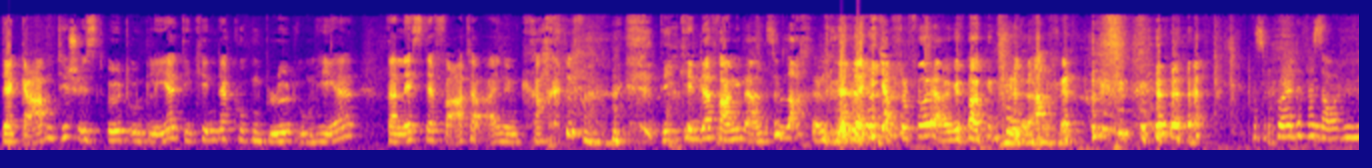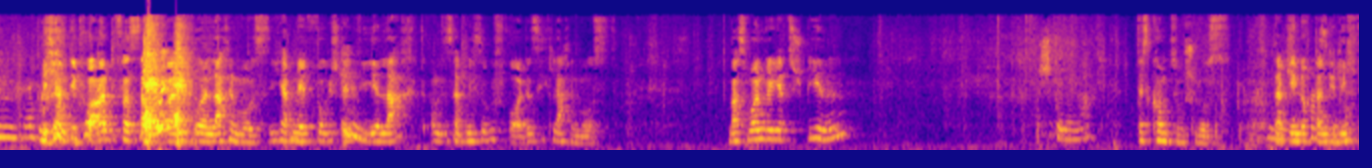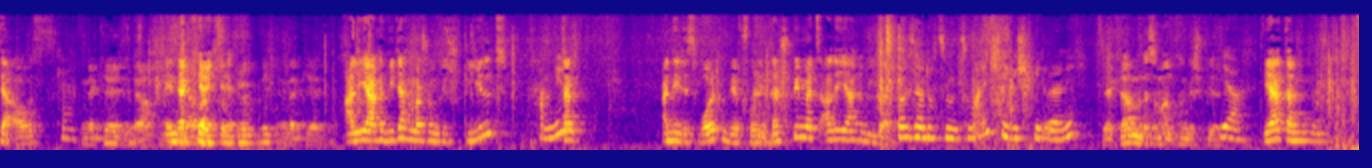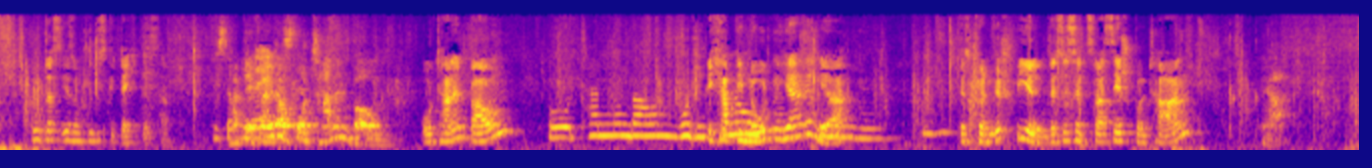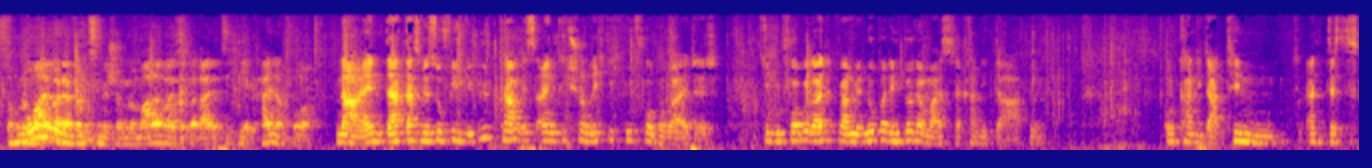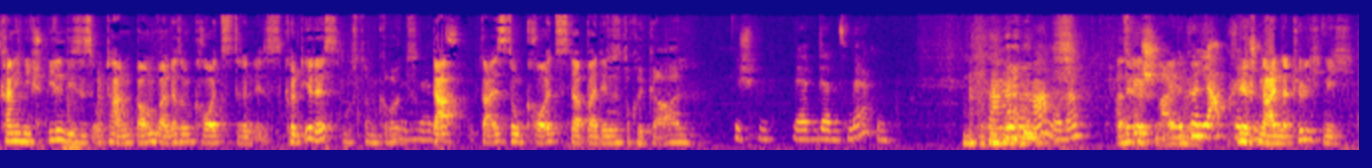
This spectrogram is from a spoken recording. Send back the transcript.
Der Gabentisch ist öd und leer, die Kinder gucken blöd umher, da lässt der Vater einen krachen, die Kinder fangen an zu lachen. Ich habe schon vorher angefangen zu lachen. Hast du Pointe versaut? Ich habe die Pointe versaut, weil ich vorher lachen muss. Ich habe mir vorgestellt, wie ihr lacht und es hat mich so gefreut, dass ich lachen muss. Was wollen wir jetzt spielen? Stille Nacht. Das kommt zum Schluss. Da gehen doch dann die Lichter aus. Okay. In der Kirche, ja. In der Aber Kirche. Zum Glück nicht in der Kirche. Alle Jahre wieder haben wir schon gespielt. Haben wir? Dann, ah nee, das wollten wir vorhin. Dann spielen wir jetzt alle Jahre wieder. Du hast ja doch zum, zum Einstieg gespielt, oder nicht? Ja klar, haben wir das am Anfang gespielt. Ja. Ja, dann gut, dass ihr so ein gutes Gedächtnis habt. Bist du auch Habt ihr der vielleicht auch. O Tannenbaum? O Tannenbaum, Oh, Tannenbaum, wo die Ich hab die Noten hier drin, ja. das können wir spielen. Das ist jetzt zwar sehr spontan. Ja. Ist doch normal bei der Würzmischung. Normalerweise bereitet sich hier keiner vor. Nein, da, dass wir so viel geübt haben, ist eigentlich schon richtig gut vorbereitet. So gut vorbereitet waren wir nur bei den Bürgermeisterkandidaten und Kandidatinnen. Das, das kann ich nicht spielen, dieses O Tannenbaum, weil da so ein Kreuz drin ist. Könnt ihr das? Muss dann Kreuz. Wer Da, da ist so ein Kreuz da bei den. Ist doch egal. das- Wie- Wer wird das merken? Fangen wir einfach mal an, oder? Also wir Wir schneiden. können ja Wir abbrechen. schneiden natürlich nicht.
